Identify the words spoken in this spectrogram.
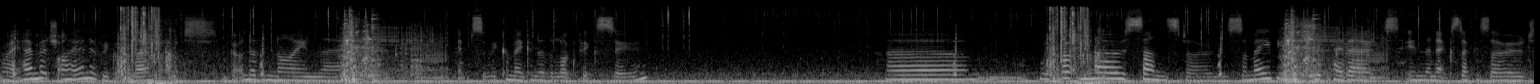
Right, how much iron have we got left? We've got another nine there. Yep, so we can make another lockpick soon. Um, we've got no sandstone, so maybe we should head out in the next episode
